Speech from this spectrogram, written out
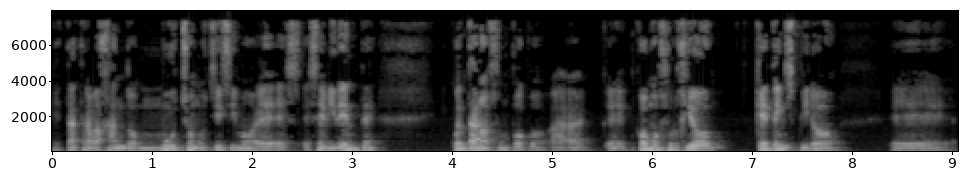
estás trabajando mucho, muchísimo, e, es, evidente. Cuéntanos un poco eh, cómo surgió, qué te inspiró, eh,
